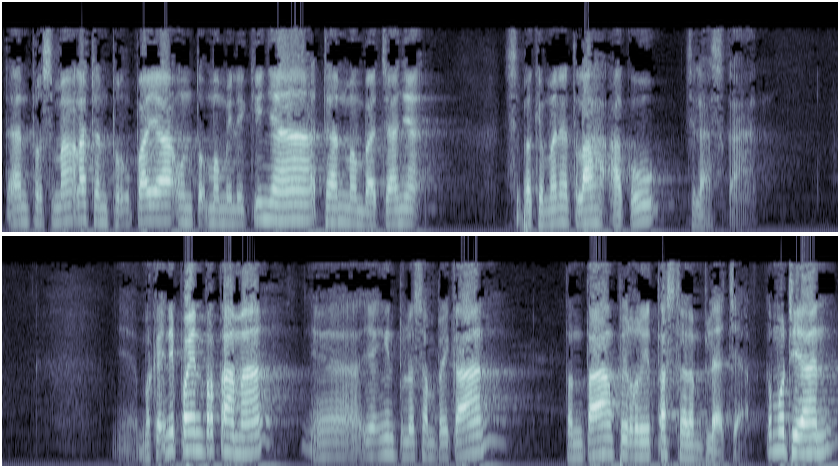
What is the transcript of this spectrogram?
dan bersemangatlah dan berupaya untuk memilikinya dan membacanya sebagaimana telah aku jelaskan. Ya, maka ini poin pertama ya, yang ingin beliau sampaikan tentang prioritas dalam belajar. Kemudian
